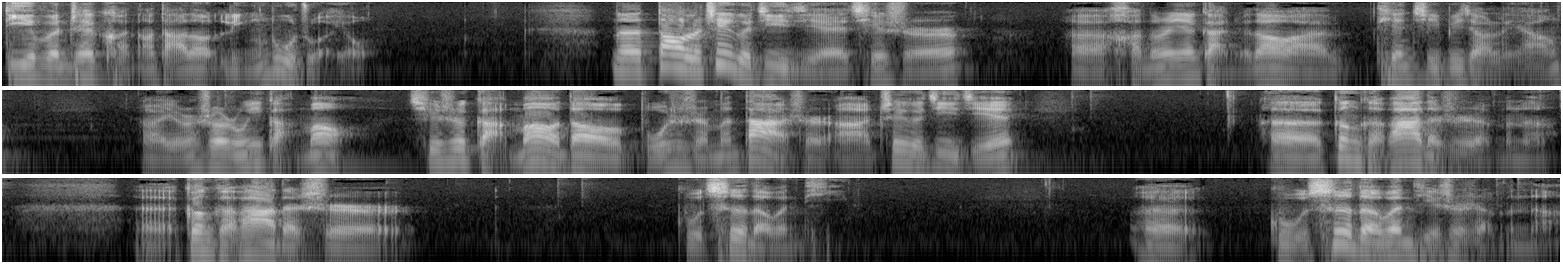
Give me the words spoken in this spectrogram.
低温才可能达到零度左右。那到了这个季节，其实呃，很多人也感觉到啊，天气比较凉啊，有人说容易感冒，其实感冒倒不是什么大事啊，这个季节。呃，更可怕的是什么呢？呃，更可怕的是骨刺的问题。呃，骨刺的问题是什么呢？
